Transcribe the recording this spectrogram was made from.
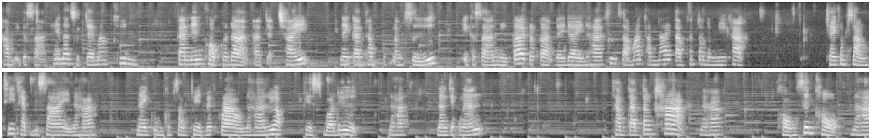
ทำเอกสารให้น่าสนใจมากขึ้น การเน้นขอบกระดาษอาจจะใช้ในการทำปกหนังสือ เอกสารหรือป้ายประกาศใด ๆนะคะ ซึ่งสามารถทำได้ตามขั้นตอนดังนี้ค่ะ ใช้คำสั่งที่แท็บ Design นะคะ ในกลุ่มคำสั่ง Page Background นะคะ เลือก Page Border นะคะหลังจากนั้นทำการตั้งค่านะคะของเส้นขอบนะคะ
